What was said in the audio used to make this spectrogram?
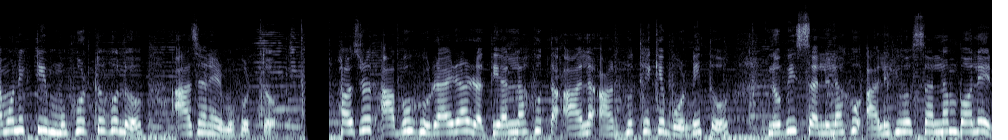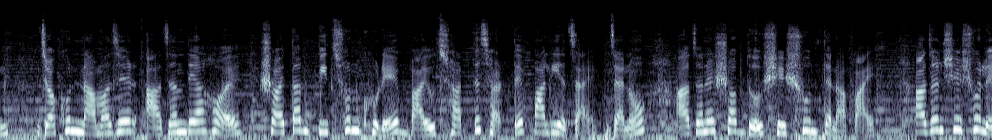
এমন একটি মুহূর্ত হলো আজানের মুহূর্ত। হজরত আবু হুরায়রা রদিয়াল্লাহু তাআলা আনহু থেকে বর্ণিত নবী সাল্লাল্লাহু আলহি ওয়াসাল্লাম বলেন, যখন নামাজের আজান দেয়া হয়, শয়তান পিছন ঘুরে বায়ু ছাড়তে ছাড়তে পালিয়ে যায়, যেন আজানের শব্দ সে শুনতে না পায়। আজান শেষ হলে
